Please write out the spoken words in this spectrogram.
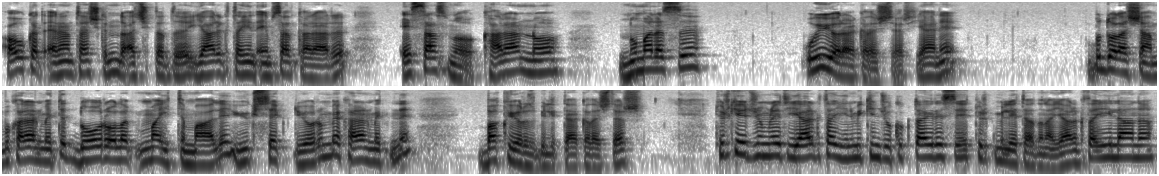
Avukat Eren Taşkın'ın da açıkladığı Yargıtay'ın emsal kararı esas no, karar no numarası uyuyor arkadaşlar. Yani bu dolaşan bu karar metni doğru olma ihtimali yüksek diyorum ve karar metnine bakıyoruz birlikte arkadaşlar. Türkiye Cumhuriyeti Yargıtay 22. Hukuk Dairesi Türk Milleti adına Yargıtay ilanı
